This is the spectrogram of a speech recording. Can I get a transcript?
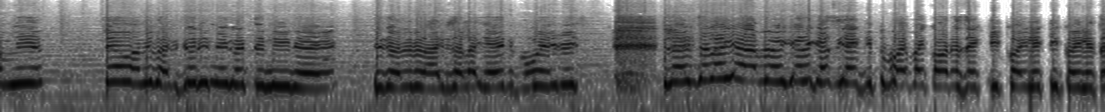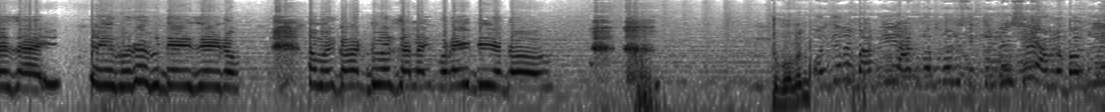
আমি। আমি বাড়ি করি নেই করতে নিই। নেই ঘরের লাইট জ্বালাই ঘুমিয়ে রয়েছি। লাইট জ্বালাই আমি ওইখানে গেছি একটু ভয় ভয় করে যে কি কইলে কি কইলে তো যাই। এরপরে আমি দেই যে এরকম আমার ঘর দুয়ার জ্বালাই পরেই দিয়ে দাও। একটু বলেন। বাবি লইছে আমরা দৌড়িয়ে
